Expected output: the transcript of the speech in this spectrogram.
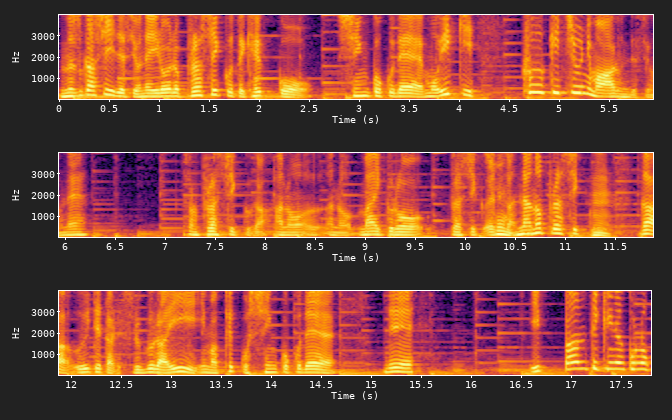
難しいですよね。いろいろプラスチックって結構深刻でもう息空気中にもあるんですよね。そのプラスチックが。あのあのマイクロプラスチックえそうなんだ。ナノプラスチックうん。が浮いてたりするぐらい今結構深刻で。で一般的なこの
